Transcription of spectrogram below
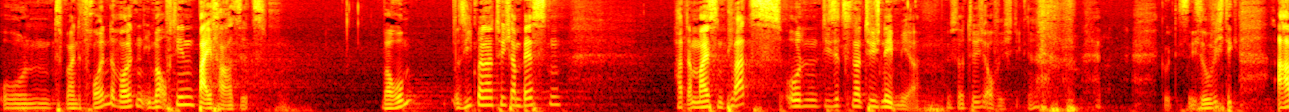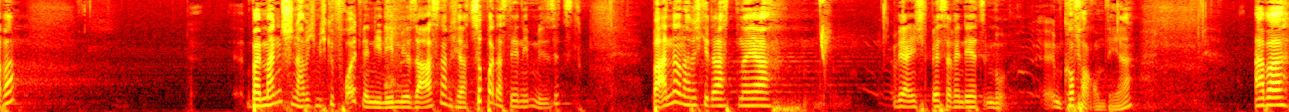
Und meine Freunde wollten immer auf den Beifahrersitz. Warum? Das sieht man natürlich am besten hat am meisten Platz und die sitzen natürlich neben mir. Ist natürlich auch wichtig. Ne? Gut, ist nicht so wichtig. Aber bei manchen habe ich mich gefreut, wenn die neben mir saßen, habe ich gedacht, super, dass der neben mir sitzt. Bei anderen habe ich gedacht, naja, wäre eigentlich besser, wenn der jetzt im, im Kofferraum wäre. Aber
